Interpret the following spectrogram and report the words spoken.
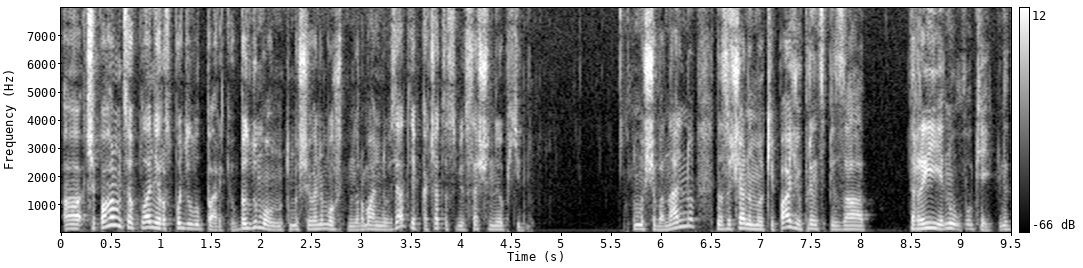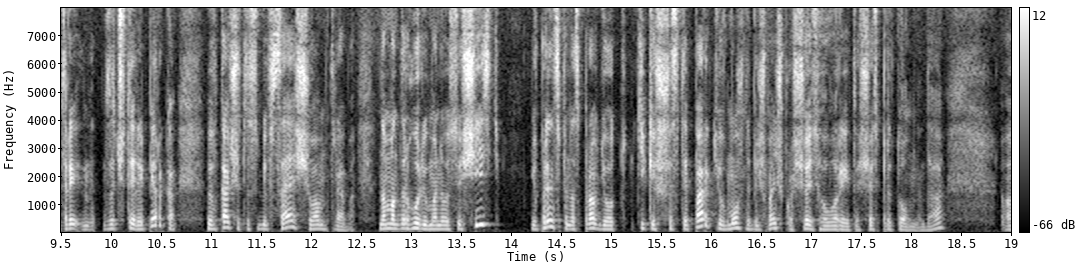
А, чи погано це в плані розподілу перків? Безумовно, тому що ви не можете нормально взяти і вкачати собі все, що необхідно. Тому що банально, на звичайному екіпажі, в принципі, за три, ну окей, не три, за чотири перка ви вкачуєте собі все, що вам треба. На мандрагорі у мене ось ось 6, і в принципі, насправді, от тільки з шести перків можна більш-менш про щось говорити, щось притомне, да? А,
